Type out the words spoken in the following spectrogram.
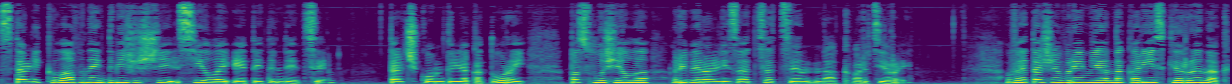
стали главной движущей силой этой тенденции, толчком для которой послужила либерализация цен на квартиры. В это же время на корейский рынок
